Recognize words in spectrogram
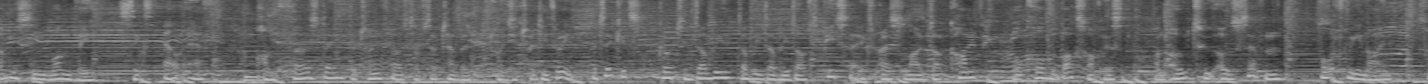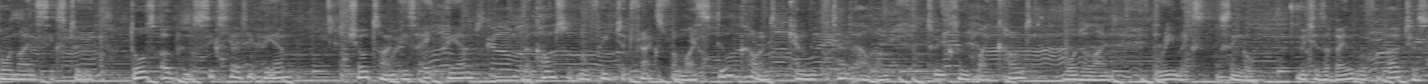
WC1B 6LF on Thursday, the 21st of September 2023. For tickets, go to www.pizzaexpresslive.com or call the box office on 0207 439 4962. Doors open 6.30pm. Showtime is 8pm. The concert will feature tracks from my still current Can We Pretend album to include my current Borderline remix single, which is available for purchase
